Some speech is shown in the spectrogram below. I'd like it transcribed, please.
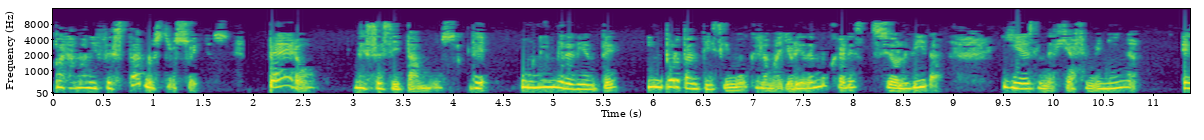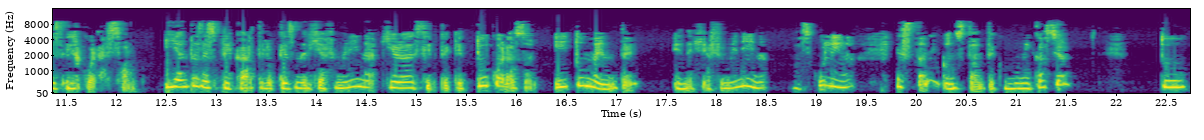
para manifestar nuestros sueños. Pero necesitamos de un ingrediente importantísimo que la mayoría de mujeres se olvida y es la energía femenina, es el corazón. Y antes de explicarte lo que es energía femenina, quiero decirte que tu corazón y tu mente, energía femenina, masculina, están en constante comunicación. Tu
